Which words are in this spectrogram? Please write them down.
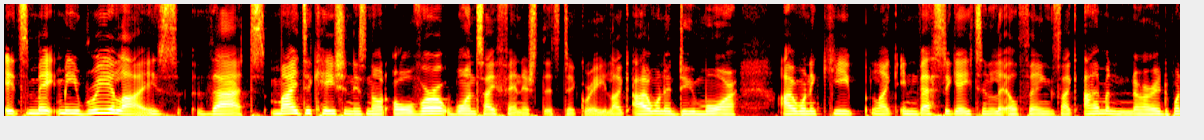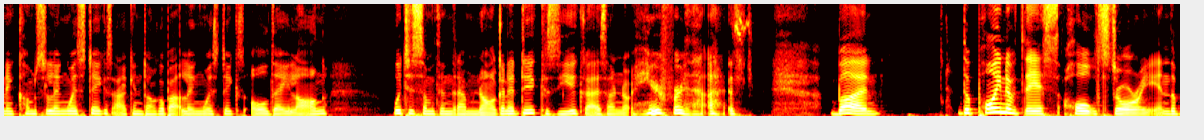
it's made me realize that my education is not over once I finish this degree. Like I want to do more. I want to keep like investigating little things. Like I'm a nerd when it comes to linguistics. I can talk about linguistics all day long which is something that I'm not going to do because you guys are not here for that. But the point of this whole story and the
